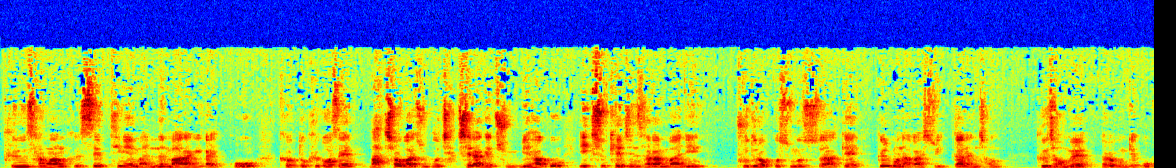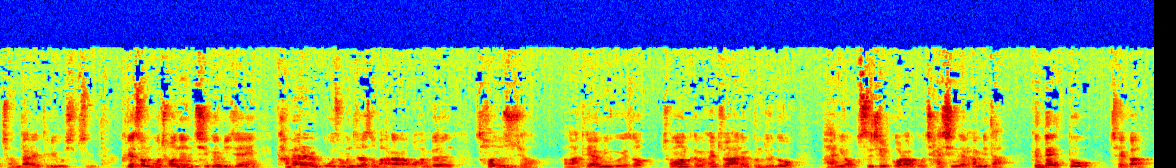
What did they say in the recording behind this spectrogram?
그 상황, 그 세팅에 맞는 말하기가 있고 그것도 그것에 맞춰가지고 착실하게 준비하고 익숙해진 사람만이 부드럽고 스무스하게 끌고 나갈 수 있다는 점 그 점을 여러분께 꼭 전달해 드리고 싶습니다. 그래서 뭐 저는 지금 이제 카메라를 보고서 혼자서 말하라고 하면 선수죠. 아마 대한민국에서 저만큼 할 줄 아는 분들도 많이 없으실 거라고 자신을 합니다. 근데 또 제가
